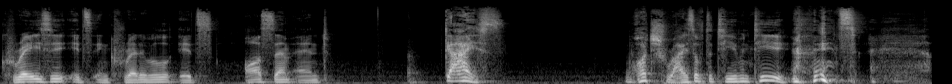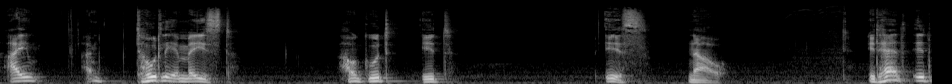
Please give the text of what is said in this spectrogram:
crazy. It's incredible. It's awesome. And guys, watch Rise of the TMNT. it's I I'm totally amazed how good it is now. It had it,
